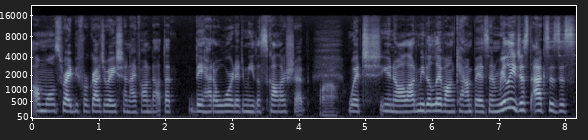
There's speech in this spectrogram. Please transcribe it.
almost right before graduation i found out that they had awarded me the scholarship Wow. which you know allowed me to live on campus and really just acts as this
